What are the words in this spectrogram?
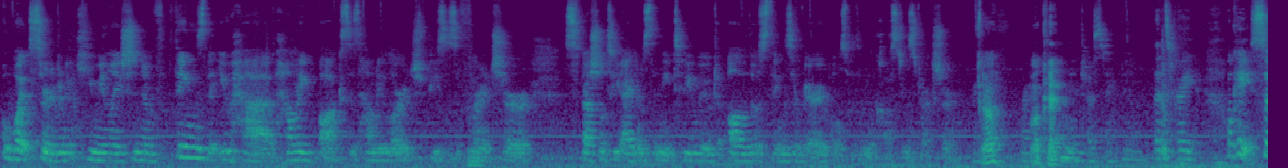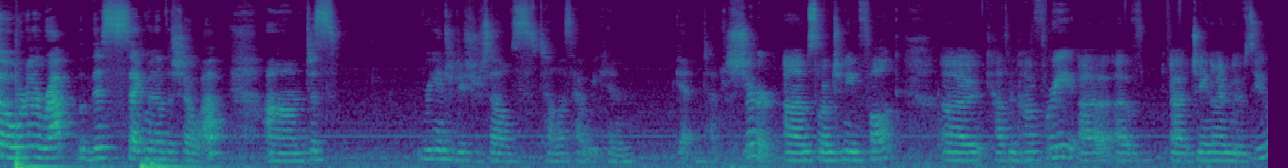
what sort of an accumulation of things that you have, how many boxes, how many large pieces of Mm. furniture, specialty items that need to be moved. All of those things are variables within the costing structure. Oh, Right. okay. Interesting. That's great. Okay, so we're gonna wrap this segment of the show up. Um, just reintroduce yourselves. Tell us how we can get in touch. with you. Sure. Um, so I'm Janine Falk, uh, Catherine Humphrey uh, of uh, J9 Moves You.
